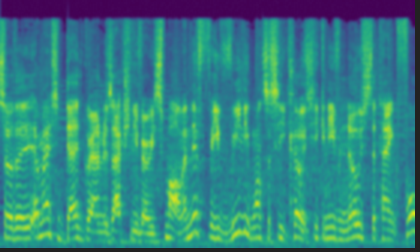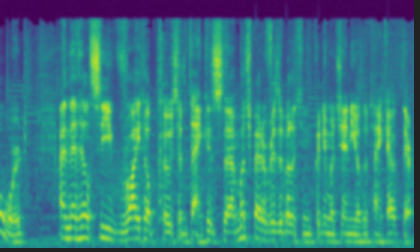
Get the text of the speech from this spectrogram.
so the amount of dead ground is actually very small. And if he really wants to see close, he can even nose the tank forward and then he'll see right up close to the tank. It's uh, much better visibility than pretty much any other tank out there.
